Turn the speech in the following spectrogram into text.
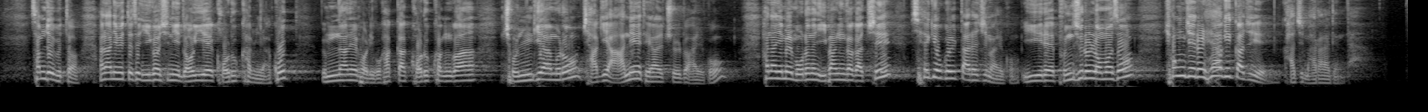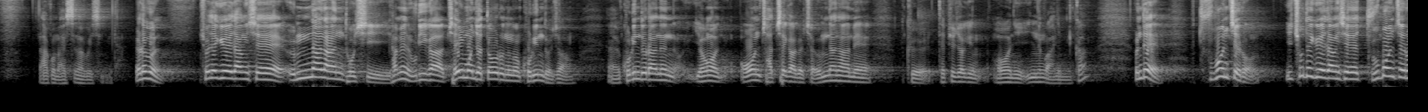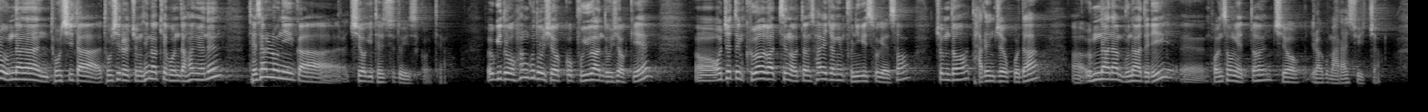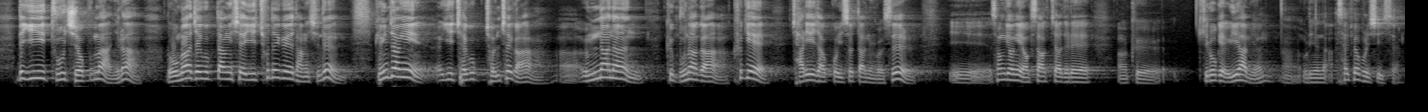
3절부터 하나님의 뜻은 이것이니 너희의 거룩함이라 곧 음란을 버리고 각각 거룩함과 존귀함으로 자기 아내 대할 줄도 알고 하나님을 모르는 이방인과 같이 세욕을 따르지 말고 이 일의 분수를 넘어서 형제를 해하기까지 가지 말아야 된다. 라고 말씀하고 있습니다. 여러분, 초대교회 당시에 음란한 도시 하면 우리가 제일 먼저 떠오르는 건 고린도죠. 예, 고린도라는 영어 어원 자체가 그렇죠. 음란함의 그 대표적인 어원이 있는 거 아닙니까? 그런데 두 번째로 이 초대교회 당시에 두 번째로 음란한 도시다 도시를 좀 생각해 본다 하면은 데살로니가 지역이 될 수도 있을 것 같아요. 여기도 항구 도시였고 부유한 도시였기에 어, 어쨌든 그와 같은 어떤 사회적인 분위기 속에서 좀 더 다른 지역보다 어, 음란한 문화들이 에, 번성했던 지역이라고 말할 수 있죠. 근데 이 두 지역뿐만 아니라 로마 제국 당시에 이 초대교회 당시는 굉장히 이 제국 전체가 어, 음란한 그 문화가 크게 자리 잡고 있었다는 것을 이 성경의 역사학자들의 어, 그 기록에 의하면 어, 우리는 살펴볼 수 있어요.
